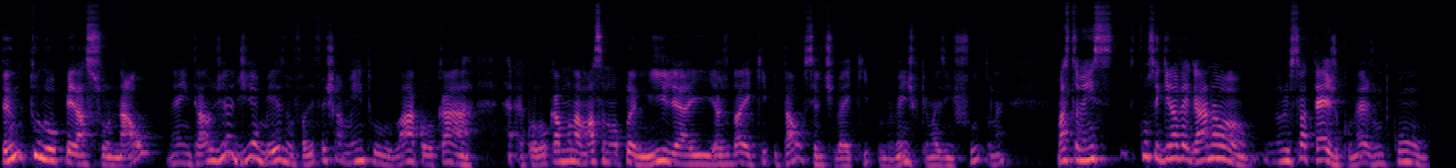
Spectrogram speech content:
tanto no operacional, né, entrar no dia a dia mesmo, fazer fechamento lá, colocar, colocar a mão na massa numa planilha e ajudar a equipe e tal, se ele tiver equipe, obviamente, porque é mais enxuto, né? Mas também conseguir navegar no, no estratégico, né? Junto com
